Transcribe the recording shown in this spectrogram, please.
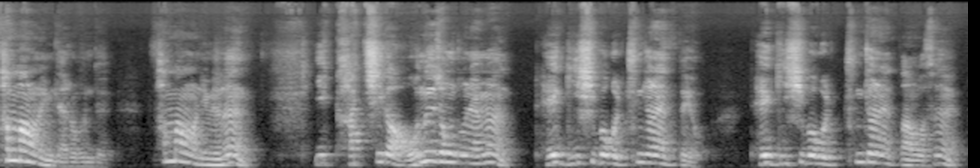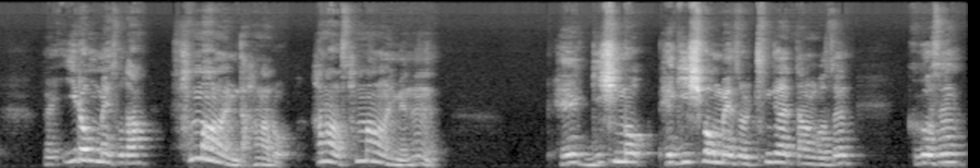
3만 원입니다, 여러분들. 3만 원이면은 이 가치가 어느 정도냐면 120억을 충전했대요. 120억을 충전했다는 것은 1억 매소당 3만 원입니다. 하나로. 하나로 3만 원이면은 120억 120억 매소를 충전했다는 것은 그것은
